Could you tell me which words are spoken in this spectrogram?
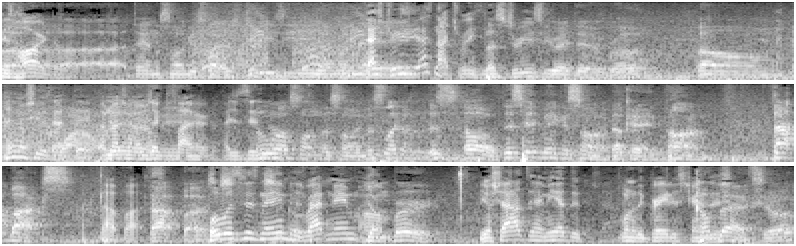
It's hard, uh, Damn, the song is fire. It's Dreezy, Young. That's Dreezy. That's not Dreezy. That's Dreezy right there, bro. Um, I didn't know she was that thick. I'm not yeah, trying to I objectify mean, her. I just didn't Who know. else on this song? This like a this oh this hitmaker song. Okay, Vaughn. Thoughtbox. Thought box. Thoughtbox. What was his name? His rap name? Young Um, Berg. yo, shout out to him. He had the one of the greatest transitions. Comebacks, yo.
